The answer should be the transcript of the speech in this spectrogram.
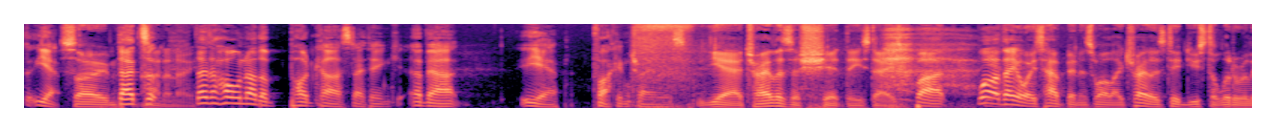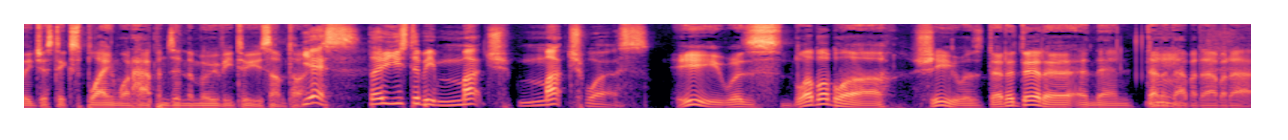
Yeah. So that's I a, don't know. that's a whole nother podcast, I think, about yeah, fucking trailers. Yeah, trailers are shit these days. But well, they always have been as well. Like trailers did used to literally just explain what happens in the movie to you sometimes. Yes, they used to be much much worse. He was blah blah blah. She was da da da da and then da Hmm. da da da da da.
